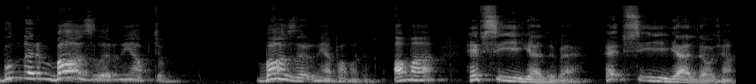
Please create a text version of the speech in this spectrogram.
Bunların bazılarını yaptım. Bazılarını yapamadım. Ama hepsi iyi geldi be. Hepsi iyi geldi hocam.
